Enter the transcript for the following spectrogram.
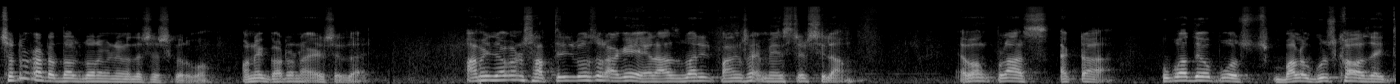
ছোটোখাটো দশ বারো মিনিটের মধ্যে শেষ করব। অনেক ঘটনা এসে যায়। আমি যখন সাতত্রিশ বছর আগে রাজবাড়ির পাংশায় ম্যাজিস্ট্রেট ছিলাম এবং প্লাস একটা উপাদেয় পোস্ট, ভালো ঘুষ খাওয়া যাইত,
